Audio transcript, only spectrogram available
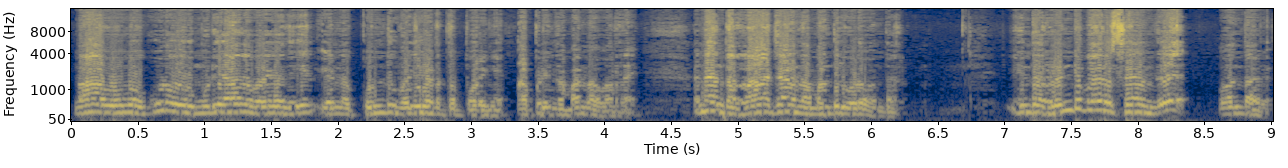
நான் உங்க கூட ஒரு முடியாத வயோதிகர் என்னை கொண்டு வழி நடத்த போறீங்க அப்படின்ற மாதிரி நான் வர்றேன். ஆனா அந்த ராஜா அந்த மந்திரியோட வந்தார். இந்த ரெண்டு பேரும் சேர்ந்து வந்தாங்க.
